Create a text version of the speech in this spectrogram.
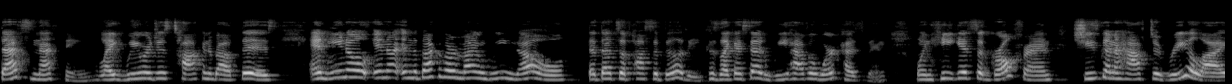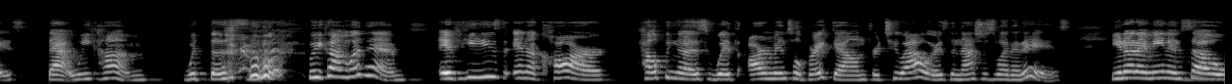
that's nothing. Like we were just talking about this, and you know, in our, in the back of our mind, we know that that's a possibility. Because, like I said, we have a work husband. When he gets a girlfriend, she's gonna have to realize that we come with the we come with him. If he's in a car helping us with our mental breakdown for two hours, then that's just what it is. You know what I mean? And so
